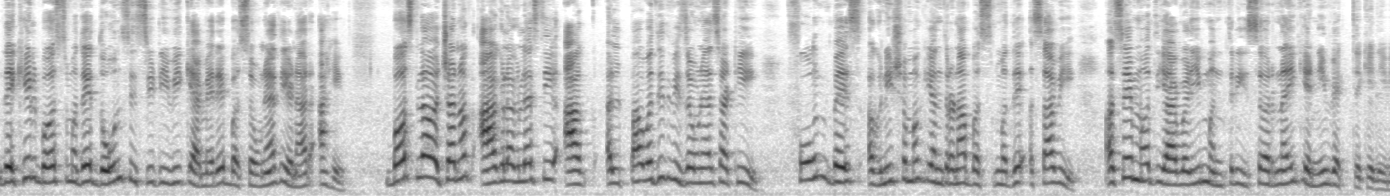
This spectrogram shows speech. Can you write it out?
देखील बसमध्ये दोन सी सी टी व्ही कॅमेरे बसवण्यात येणार आहे. बसला अचानक आग लागल्यास ती आग अल्पावधीत विझवण्यासाठी फोम बेस अग्निशमक यंत्रणा बसमध्ये असावी असे मत यावेळी मंत्री सरनाईक यांनी व्यक्त केले.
